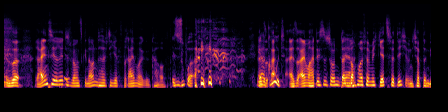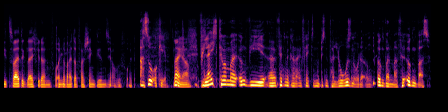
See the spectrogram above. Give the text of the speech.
also rein theoretisch, wenn man es genau nimmt, habe ich die jetzt dreimal gekauft. Ist super. ja, also, gut. Also einmal hatte ich sie schon, dann Ja. nochmal für mich, jetzt für dich und ich habe dann die zweite gleich wieder an Freunde weiter verschenkt, die haben sich auch gefreut. Ach so, okay. Naja. Vielleicht können wir mal irgendwie, äh, fällt mir gerade ein, vielleicht mal ein bisschen verlosen oder irg irgendwann mal für irgendwas.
